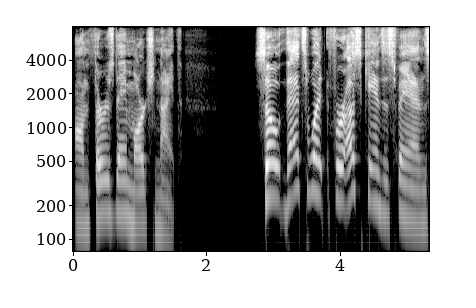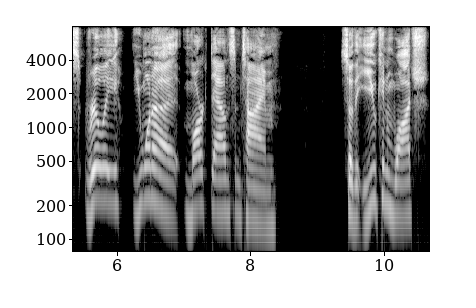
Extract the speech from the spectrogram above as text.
on Thursday, March 9th. So that's what, for us Kansas fans, really, you want to mark down some time so that you can watch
